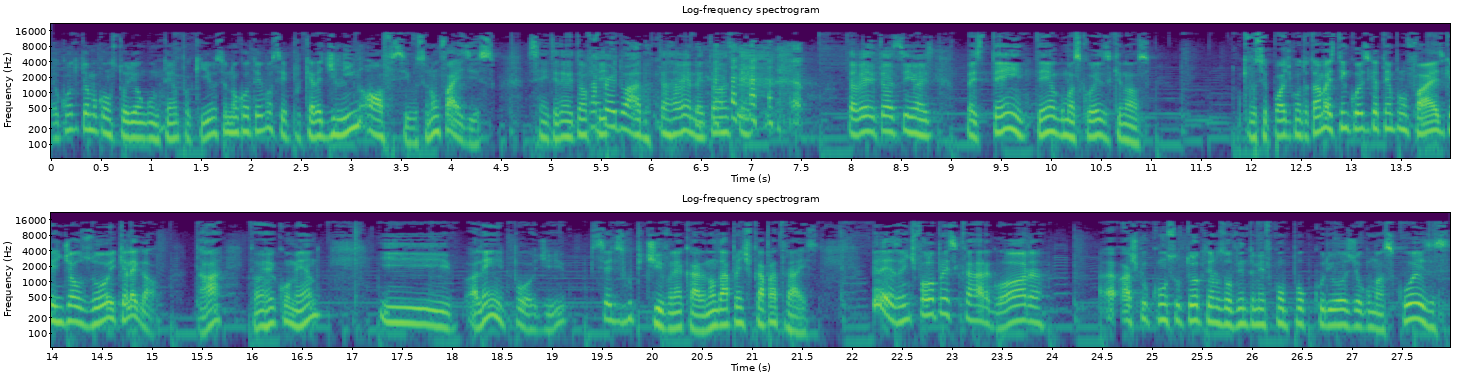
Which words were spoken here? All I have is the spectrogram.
Eu contratei uma consultoria há algum tempo aqui, você não contei você, porque era de Lean Office, você não faz isso. Você entendeu? Então Tá fica- perdoado. Tá vendo? Então assim. tá vendo? Então assim, mas, mas tem, tem algumas coisas que nós. que você pode contratar, mas tem coisas que a Templum faz que a gente já usou e que é legal, tá? Então eu recomendo. E além, pô, de ser disruptivo, né, cara? Não dá pra gente ficar pra trás. Beleza, a gente falou pra esse cara agora. Acho que o consultor que está nos ouvindo também ficou um pouco curioso de algumas coisas.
